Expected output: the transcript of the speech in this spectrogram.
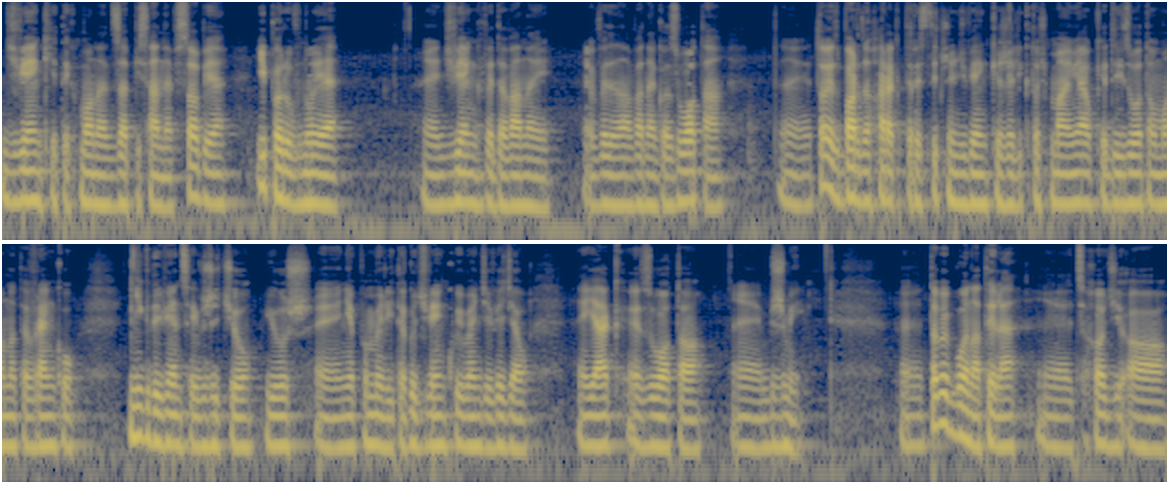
dźwięki tych monet zapisane w sobie i porównuje e, dźwięk wydawanej, wydawanego złota. E, To jest bardzo charakterystyczny dźwięk, jeżeli ktoś ma, miał kiedyś złotą monetę w ręku, nigdy więcej w życiu już e, nie pomyli tego dźwięku i będzie wiedział, jak złoto brzmi. To by było na tyle, co chodzi o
